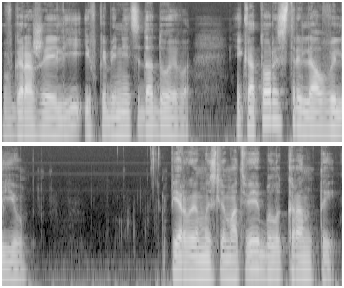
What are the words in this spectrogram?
в гараже Ильи и в кабинете Дадоева, и который стрелял в Илью. Первой мыслью Матвея было кранты.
